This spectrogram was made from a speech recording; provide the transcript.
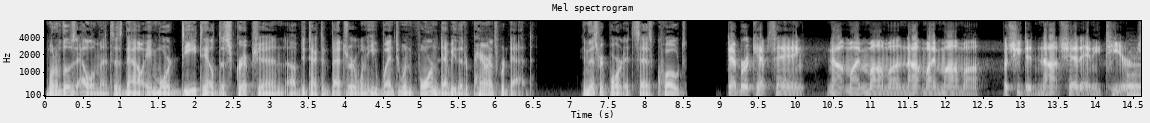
One of those elements is now a more detailed description of Detective Betcher when he went to inform Debbie that her parents were dead. In this report, it says, quote, Deborah kept saying, Not my mama, not my mama, but she did not shed any tears.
